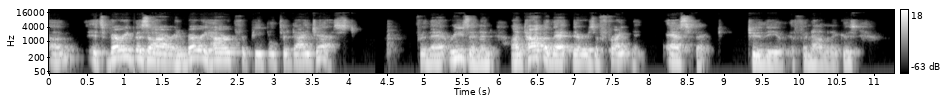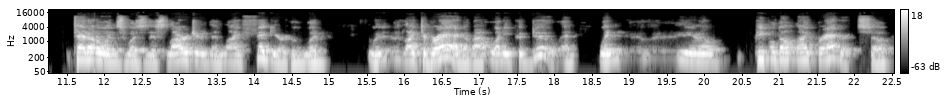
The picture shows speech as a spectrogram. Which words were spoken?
Um, it's very bizarre and very hard for people to digest for that reason. And on top of that, there is a frightening aspect to the phenomenon because Ted Owens was this larger than life figure who would, would like to brag about what he could do. And when, you know, people don't like braggarts. So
